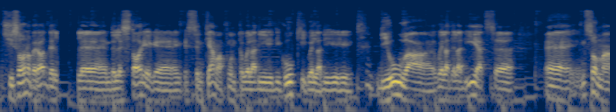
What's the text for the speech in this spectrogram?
ci sono però delle delle, delle storie che, che, sentiamo, appunto quella di, di Cookie, quella di, di, Uva, quella della Diaz. Eh, insomma,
